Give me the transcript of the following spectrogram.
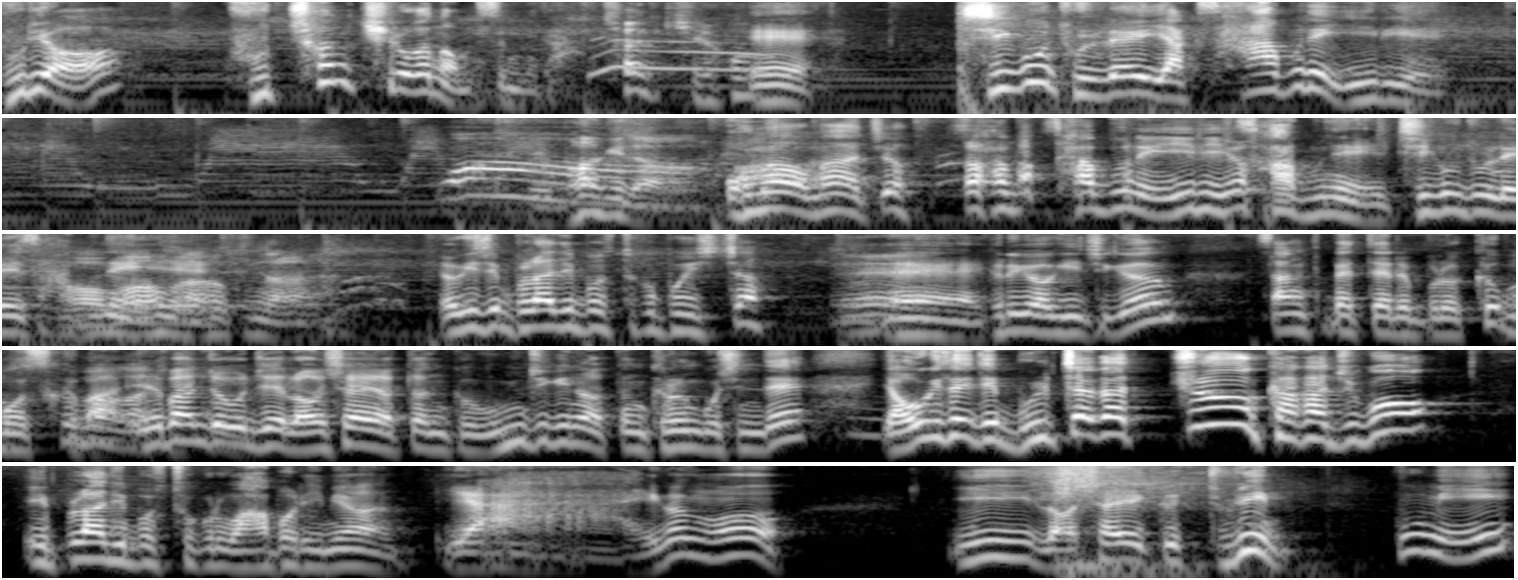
무려 9,000km가 넘습니다. 1000km. 예. 지구 둘레의 약 4분의 1이에요. 와. 대박이다. 어마어마하죠? 4, 4분의 1이요? 4분의 1. 지구 둘레의 4분의 1. 어마어마하구나. 여기 지금 블라디보스토크 보이시죠? 네. 네. 그리고 여기 지금 상트페테르부르크, 모스크바. 모스크바가 일반적으로 이제 러시아의 어떤 그 움직이는 어떤 그런 곳인데 여기서 이제 물자가 쭉 가가지고 이 블라디보스토크로 와버리면, 야 이건 뭐 이 러시아의 그 드림 꿈이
